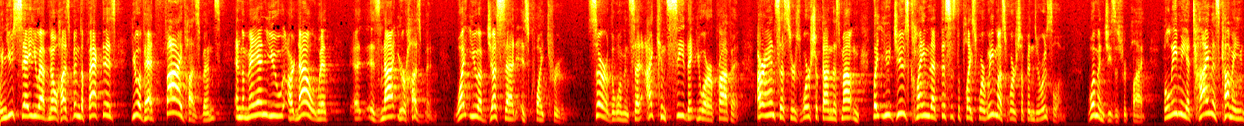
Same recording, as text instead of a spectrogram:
When you say you have no husband, the fact is you have had five husbands, and the man you are now with uh, is not your husband. What you have just said is quite true. Sir, the woman said, I can see that you are a prophet. Our ancestors worshiped on this mountain, but you Jews claim that this is the place where we must worship in Jerusalem. Woman, Jesus replied, believe me, a time is coming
